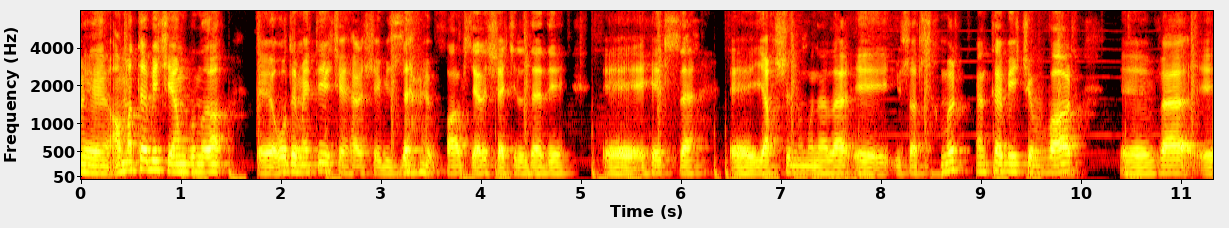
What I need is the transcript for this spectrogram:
E, amma təbii ki, yəni buna E, o demək deyil ki, hər şey bizdə faciəli şəkildədir. E, heç də e, yaxşı nümunələr e, üzə çıxmır. Yəni təbii ki, var e, və e,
